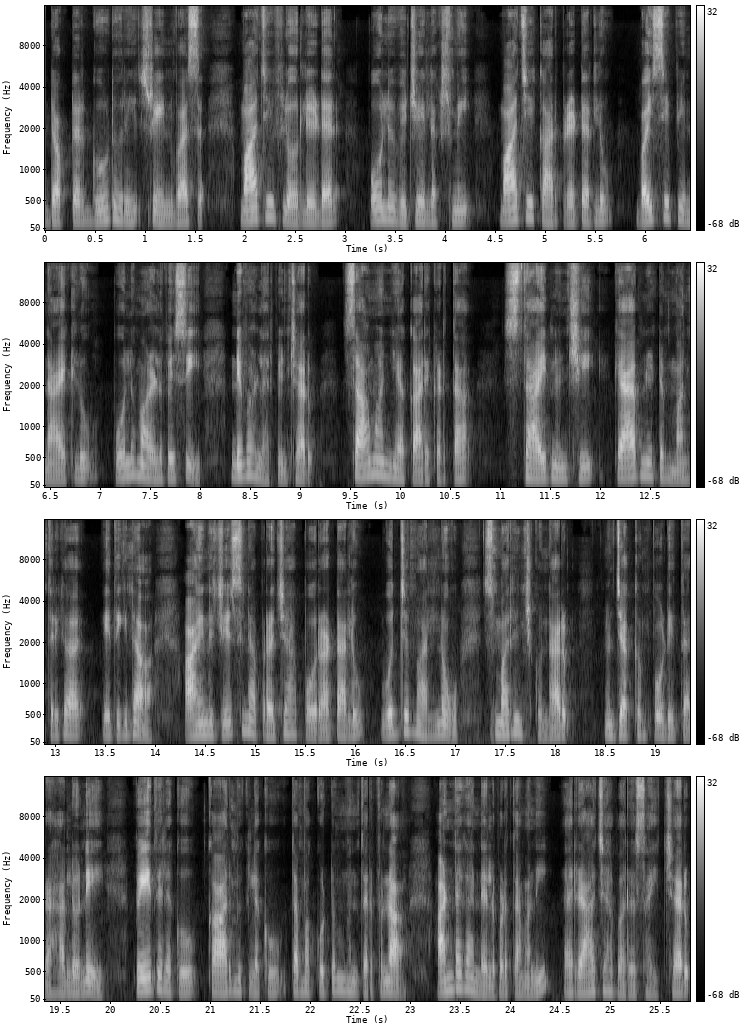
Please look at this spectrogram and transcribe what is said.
doctor Guduri Srinivas మాజీ ఫ్లోర్ లీడర్ పోలు విజయలక్ష్మి మాజీ కార్పొరేటర్లు వైసీపీ నాయకులు పూలమాలలు వేసి నివాళులర్పించారు. సామాన్య కార్యకర్త స్థాయి నుంచి కేబినెట్ మంత్రిగా ఎదిగిన ఆయన చేసిన ప్రజా పోరాటాలు ఉద్యమాలను స్మరించుకున్నారు. జక్కంపూడి తరహాలోనే పేదలకు కార్మికులకు తమ కుటుంబం తరఫున అండగా నిలబడతామని రాజా భరోసా ఇచ్చారు.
